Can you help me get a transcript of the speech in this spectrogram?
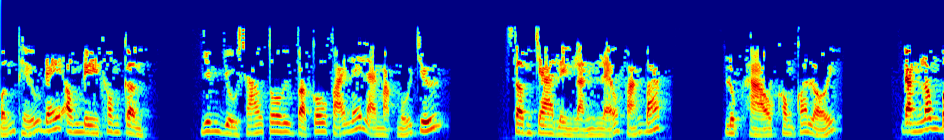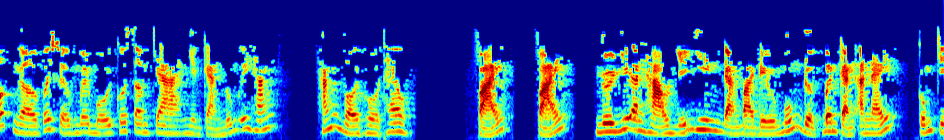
bẩn thiểu đấy ông đi không cần. Nhưng dù sao tôi và cô phải lấy lại mặt mũi chứ. Sơn cha liền lạnh lẽo phản bác. Lục Hạo không có lỗi. Đằng Long bất ngờ với sự mê mũi của Sơn cha nhìn càng đúng ý hắn. Hắn vội hồ theo. Phải, phải, người như anh Hạo dĩ nhiên đàn bà điệu muốn được bên cạnh anh ấy, cũng chỉ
